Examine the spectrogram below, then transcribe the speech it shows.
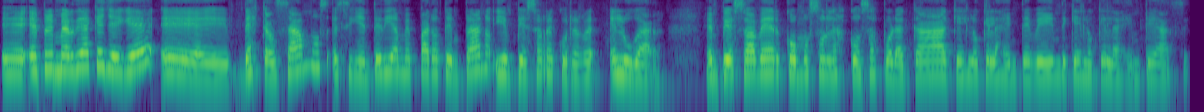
Eh, el primer día que llegué, descansamos. El siguiente día me paro temprano y empiezo a recorrer el lugar. Empiezo a ver cómo son las cosas por acá, qué es lo que la gente vende, qué es lo que la gente hace.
